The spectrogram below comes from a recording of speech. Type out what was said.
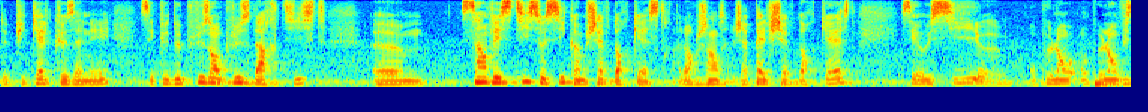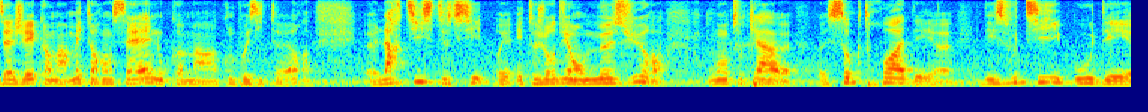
depuis quelques années, c'est que de plus en plus d'artistes s'investissent aussi comme chef d'orchestre. Alors j'appelle chef d'orchestre, c'est aussi, euh, on peut l'envisager comme un metteur en scène ou comme un compositeur. L'artiste aussi est aujourd'hui en mesure, ou en tout cas s'octroie des, outils ou des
